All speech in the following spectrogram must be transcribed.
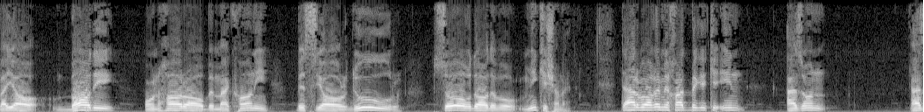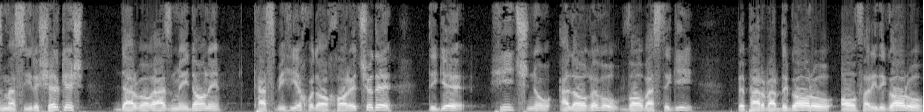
و یا بادی آنها را به مکانی بسیار دور سوق داده و میکشاند. در واقع می‌خواد بگه که این از اون از مسیر شرکش در واقع از میدان تسبیحی خدا خارج شده. دیگه هیچ نوع علاقه و وابستگی به پروردگار و آفریدگار و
